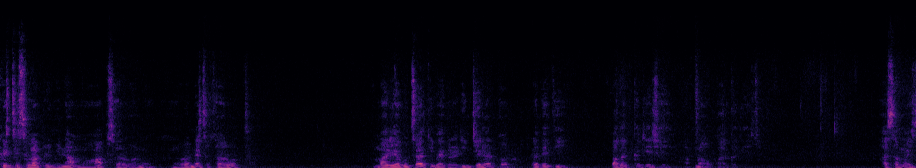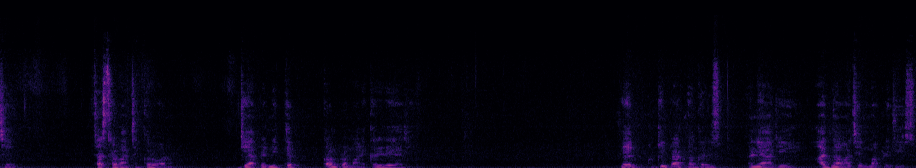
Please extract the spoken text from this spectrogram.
ક્રિસ્તીસના પ્રેમી નામમાં આપ સર્વનું હું રમેશ સતારોત મારી આ ગુજરાતી બાઇબલ રીડિંગ ચેનલ પર હૃદયથી સ્વાગત કરીએ છીએ આપનો આવકાર કરીએ છીએ આ સમય છે શાસ્ત્ર વાંચન કરવાનો જે આપણે નિત્ય ક્રમ પ્રમાણે કરી રહ્યા છીએ તે ટૂંકી પ્રાર્થના કરીશું અને આજે આજના વાંચનમાં આપણે જઈશું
